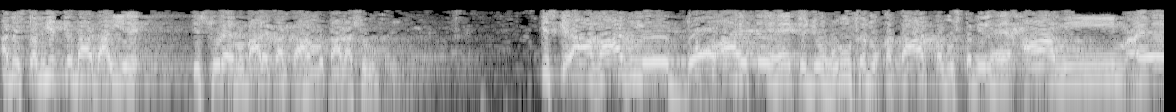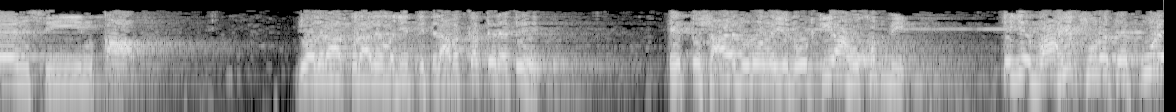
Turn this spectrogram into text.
اب اس تمہید کے بعد آئیے اس سورہ مبارکہ کا ہم مطالعہ شروع کریں اس کے آغاز میں دو آیتیں ہیں کہ جو حروف مقطعات پر مشتمل ہے حامیم، عین، سین، قاف۔ جو اگر آپ قرآن مجید کی تلاوت کرتے رہتے ہیں، ایک تو شاید انہوں نے یہ نوٹ کیا ہو خود بھی کہ یہ واحد صورت ہے پورے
